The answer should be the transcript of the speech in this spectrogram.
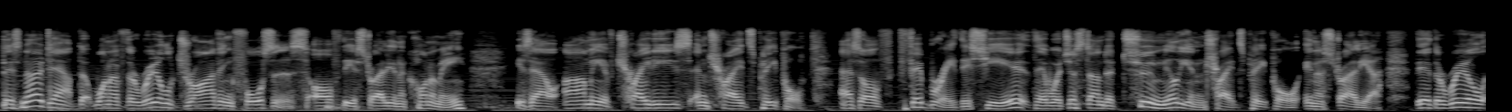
There's no doubt that one of the real driving forces of the Australian economy is our army of tradies and tradespeople. As of February this year, there were just under 2 million tradespeople in Australia. They're the real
